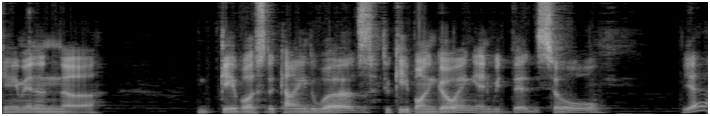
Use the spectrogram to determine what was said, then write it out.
came in and uh, gave us the kind words to keep on going, and we did, so yeah,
